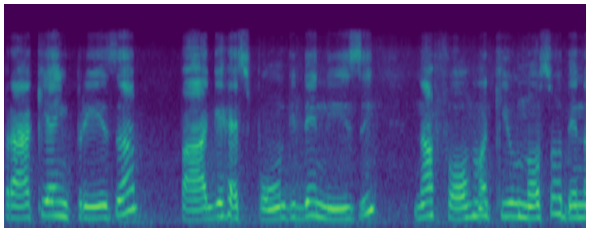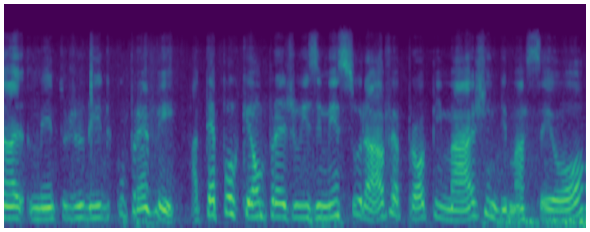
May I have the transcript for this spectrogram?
para que a empresa pague, responda, indenize na forma que o nosso ordenamento jurídico prevê. Até porque é um prejuízo imensurável à própria imagem de Maceió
